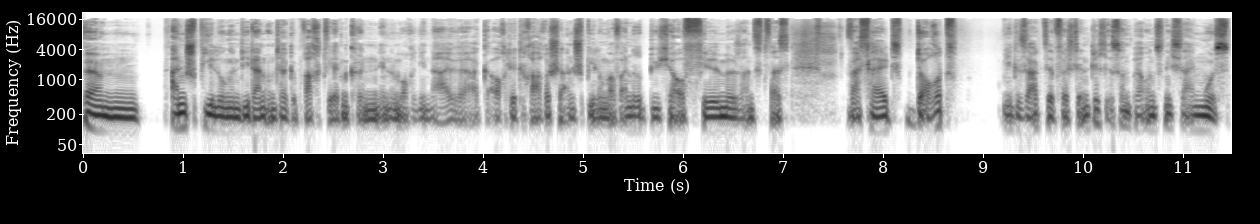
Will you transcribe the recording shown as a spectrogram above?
Ähm, Anspielungen, die dann untergebracht werden können in einem Originalwerk, auch literarische Anspielungen auf andere Bücher, auf Filme, sonst was, was halt dort wie gesagt, selbstverständlich ist und bei uns nicht sein muss.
